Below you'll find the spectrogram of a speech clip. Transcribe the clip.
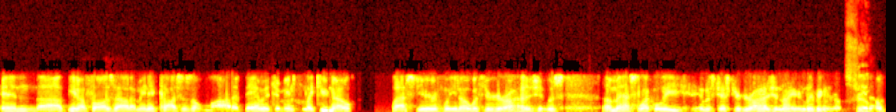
and uh, you know thaws out, I mean, it causes a lot of damage. I mean, like you know, last year, you know, with your garage, it was a mess. Luckily, it was just your garage and not your living room. You know.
